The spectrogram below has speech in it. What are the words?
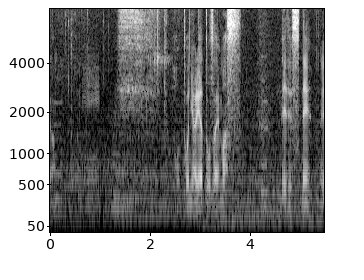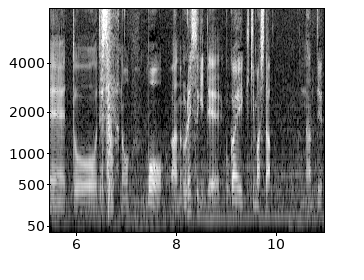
本当に本当にありがとうございます。でですねえー、っとですねあのもうあの嬉しすぎて5回聞きました。なんて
